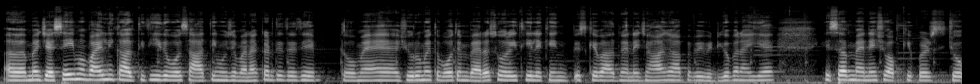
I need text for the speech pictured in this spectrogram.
Uh, मैं जैसे ही मोबाइल निकालती थी तो वो साथ ही मुझे मना कर देते थे। तो मैं शुरू में तो बहुत एम्बेरस हो रही थी लेकिन इसके बाद मैंने जहाँ जहाँ पे भी वीडियो बनाई है ये सब मैंने शॉपकीपर्स जो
